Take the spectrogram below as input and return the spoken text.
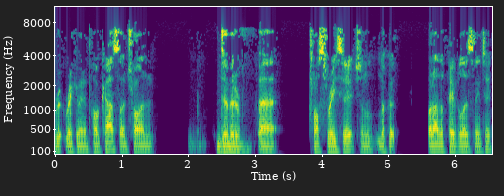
re- recommended podcasts. I'll try and do a bit of uh, cross research and look at what other people are listening to.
